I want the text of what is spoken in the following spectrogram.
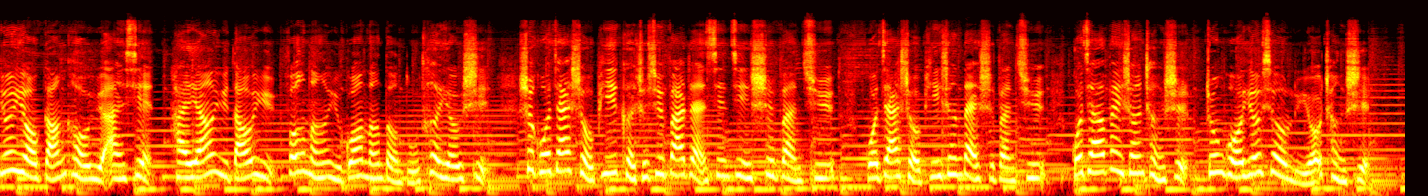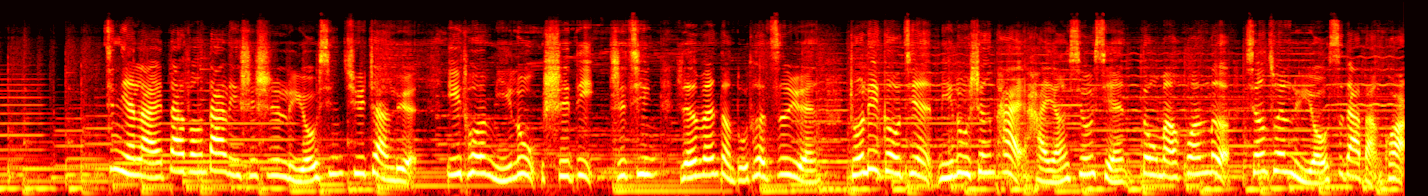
拥有港口与岸线、海洋与岛屿、风能与光能等独特优势，是国家首批可持续发展先进示范区、国家首批生态示范区、国家卫生城市、中国优秀旅游城市。近年来，大丰大力实施旅游新区战略。依托麋鹿、湿地、知青、人文等独特资源，着力构建麋鹿生态、海洋休闲、动漫欢乐、乡村旅游四大板块，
